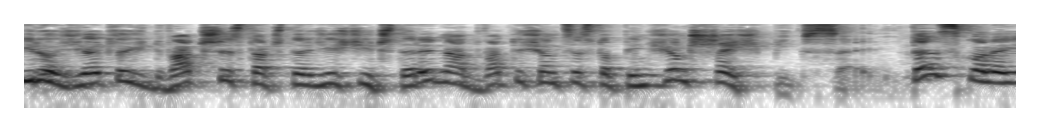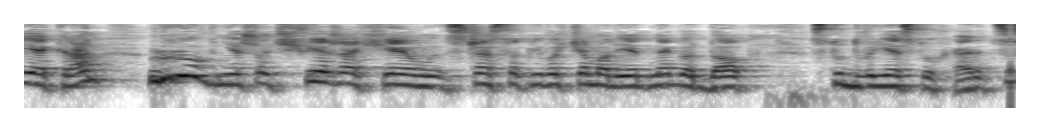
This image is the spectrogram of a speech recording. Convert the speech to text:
i rozdzielczość 2344 na 2156 pikseli. Ten z kolei ekran również odświeża się z częstotliwością od 1 do 120 Hz.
